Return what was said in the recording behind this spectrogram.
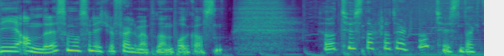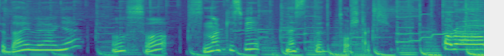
de andre som også liker å følge med på denne podkasten. Så tusen takk for at du hørte på. Tusen takk til deg, Brage. Og så snakkes vi neste torsdag. Ha det bra!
